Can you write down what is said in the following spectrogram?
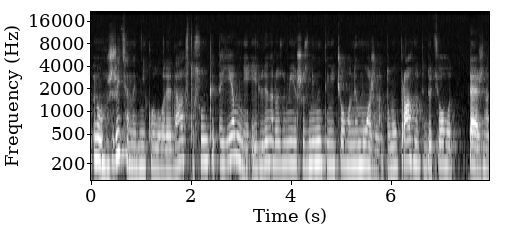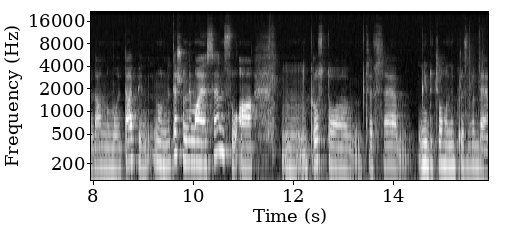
ну, жриця на дні колоди, да? стосунки таємні, і людина розуміє, що змінити нічого не можна, тому прагнути до цього теж на даному етапі ну, не те, що немає сенсу, а просто це все ні до чого не призведе.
